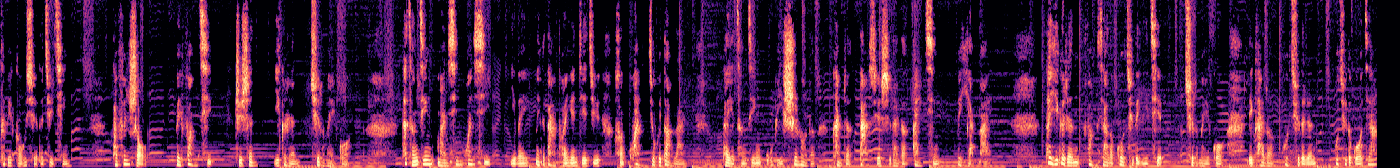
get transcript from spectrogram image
特别狗血的剧情。她分手被放弃只身一个人去了美国，他曾经满心欢喜，以为那个大团圆结局很快就会到来。他也曾经无比失落的看着大学时代的爱情被掩埋。他一个人放下了过去的一切，去了美国，离开了过去的人、过去的国家、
